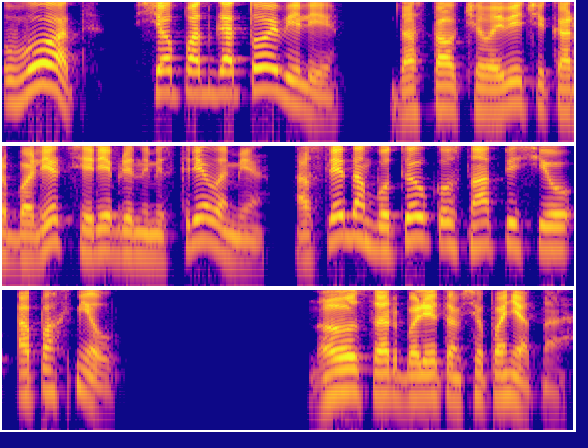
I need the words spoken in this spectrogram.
«Вот, все подготовили», — достал человечек арбалет с серебряными стрелами, а следом бутылку с надписью «Опохмел». Ну, с арбалетом все понятно.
